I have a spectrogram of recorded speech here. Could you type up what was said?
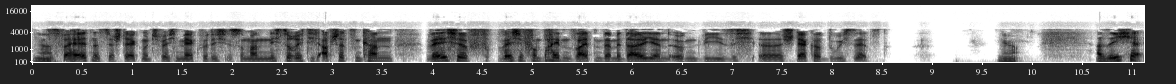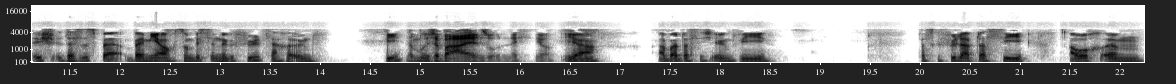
Und ja. das Verhältnis der Stärken und Schwächen merkwürdig ist und man nicht so richtig abschätzen kann, welche, welche von beiden Seiten der Medaillen irgendwie sich äh, stärker durchsetzt. Ja. Also ich, ich, das ist bei, bei mir auch so ein bisschen eine Gefühlssache irgendwie. Das muss ja bei allen so, nicht? Ja. Ja. Aber dass ich irgendwie das Gefühl habe, dass sie auch, ähm,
